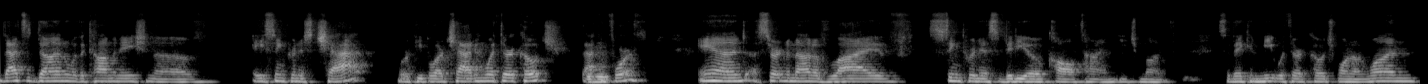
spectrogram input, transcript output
that's done with a combination of asynchronous chat, where people are chatting with their coach back mm-hmm. and forth, and a certain amount of live synchronous video call time each month, so they can meet with their coach one on one.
